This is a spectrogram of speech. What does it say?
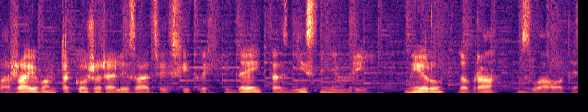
Бажаю вам також реалізації світлих ідей та здійснення мрій, миру, добра, злагоди.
